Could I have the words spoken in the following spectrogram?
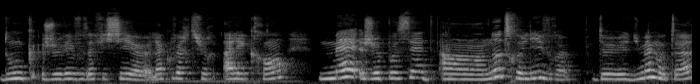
donc je vais vous afficher euh, la couverture à l'écran. Mais je possède un autre livre du même auteur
